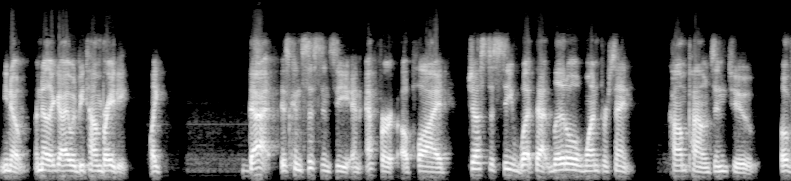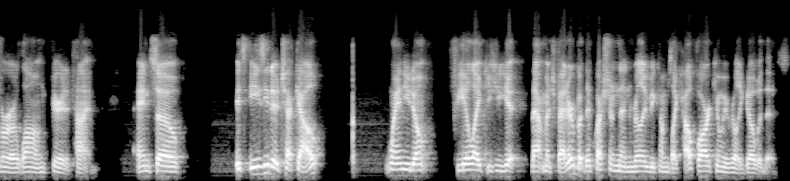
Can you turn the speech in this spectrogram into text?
you know another guy would be tom brady. Like that is consistency and effort applied just to see what that little 1% compounds into over a long period of time. And so it's easy to check out when you don't feel like you can get that much better but the question then really becomes like how far can we really go with this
